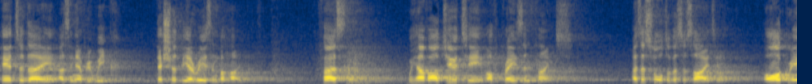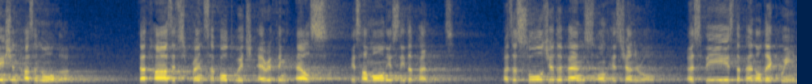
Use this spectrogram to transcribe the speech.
here today as in every week, there should be a reason behind it. Firstly, we have our duty of praise and thanks. As a sort of a society, all creation has an order that has its principle to which everything else is harmoniously dependent. As a soldier depends on his general, as bees depend on their queen,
